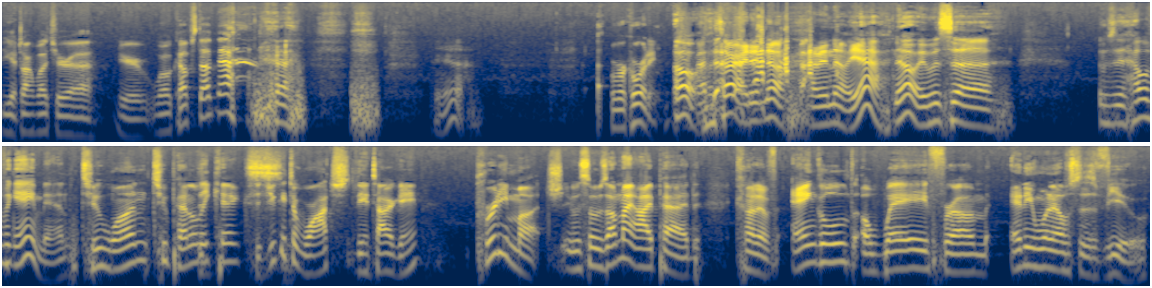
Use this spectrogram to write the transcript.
You got to talk about your uh, your World Cup stuff now? Yeah. We're recording. Oh, sorry, I didn't know. I didn't know. Yeah, no, it was uh, it was a hell of a game, man. Two one, two penalty kicks. Did you get to watch the entire game? pretty much? It was so it was on my iPad, kind of angled away from anyone else's view,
